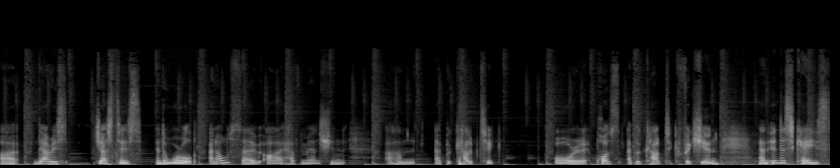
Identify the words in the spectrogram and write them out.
uh, there is justice in the world. And also, I have mentioned um, apocalyptic or post apocalyptic fiction, and in this case,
